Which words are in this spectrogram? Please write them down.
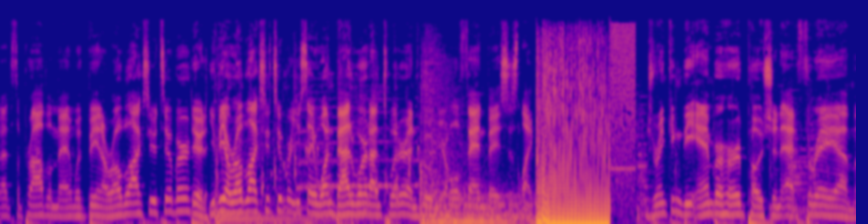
That's the problem, man, with being a Roblox YouTuber. Dude, you be a Roblox YouTuber, you say one bad word on Twitter, and boom, your whole fan base is like... Drinking the Amber Heard potion at 3 a.m.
